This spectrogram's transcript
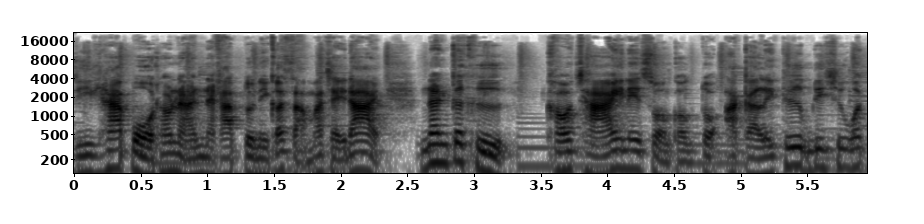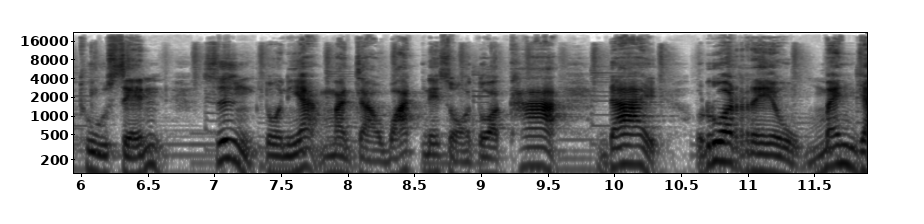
GT5 Pro เท่านั้นนะครับ ตัวนี้ก็สามารถใช้ได้ นั่นก็คือเขาใช้ในส่วนของตัวอัลกอริทึมที่ชื่อว่า Two Sense ซึ่งตัวนี้มันจะวัดในส่วนของตัวค่าได้รวดเร็วแม่นย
